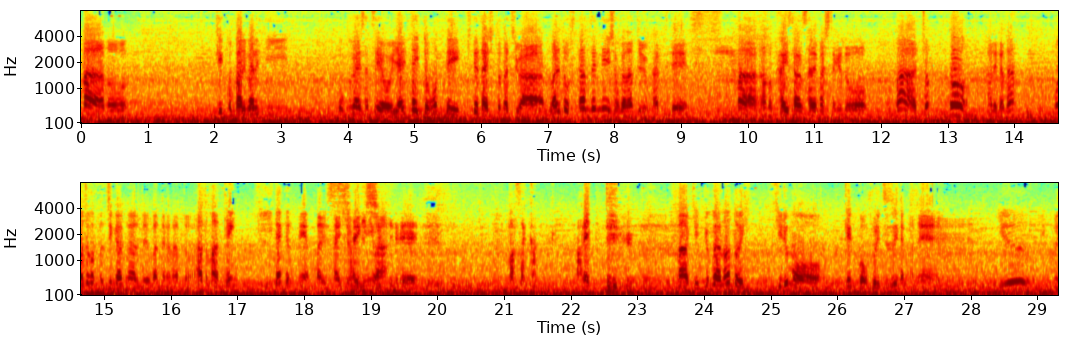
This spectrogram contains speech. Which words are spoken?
まああの結構バリバリに屋外撮影をやりたいと思って来てた人たちは割と不完全燃焼かなという感じで、まあ、あの解散されましたけど、まあ、ちょっとあれかなもうちょっと時間があるとよかったかなと。あとまあ天気だけどねやっぱり最終的には。まさか、あれっていう。うん、まあ結局あの後昼も結構降り続いたからね、夕まあ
